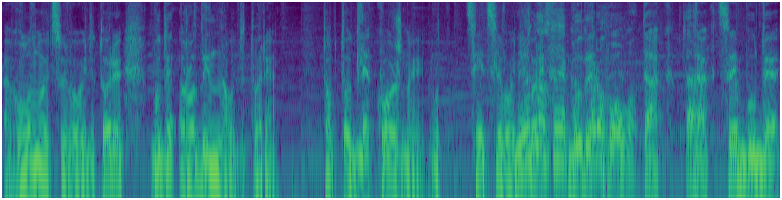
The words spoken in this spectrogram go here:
головною цільовою аудиторією буде родинна аудиторія. Тобто для кожної от цієї цільової Ну, аудиторії власне, як буде Пирогово. так, Так. так, це буде.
